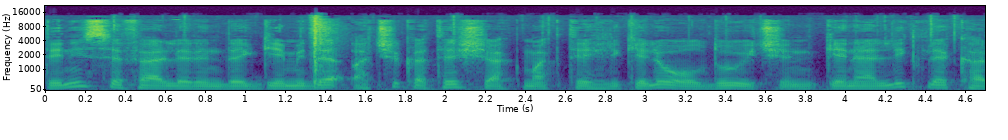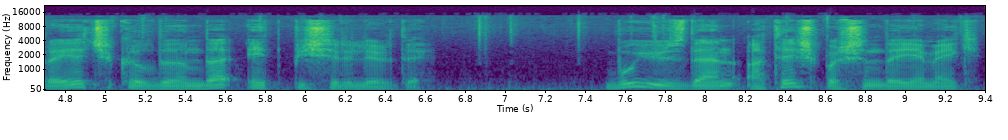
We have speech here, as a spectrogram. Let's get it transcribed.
Deniz seferlerinde gemide açık ateş yakmak tehlikeli olduğu için genellikle karaya çıkıldığında et pişirilirdi. Bu yüzden ateş başında yemek,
